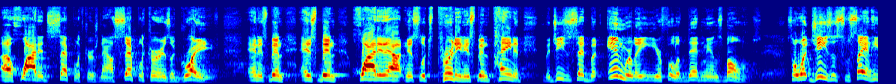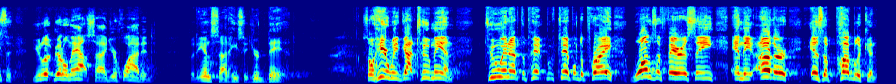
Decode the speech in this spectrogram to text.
uh, whited sepulchres. Now, a sepulchre is a grave, and it's been, it's been whited out, and it looks pretty, and it's been painted. But Jesus said, But inwardly, you're full of dead men's bones. So, what Jesus was saying, He said, You look good on the outside, you're whited, but inside, He said, You're dead. So, here we've got two men. Two went up the temple to pray. One's a Pharisee, and the other is a publican.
